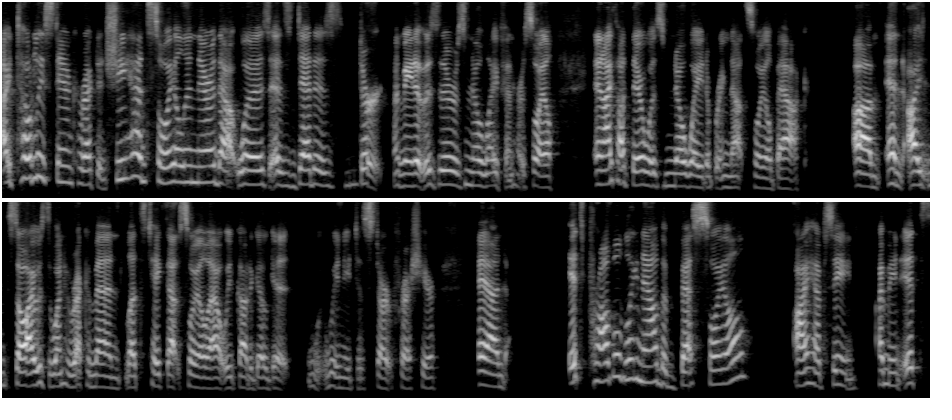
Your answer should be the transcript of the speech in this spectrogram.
I totally stand corrected. She had soil in there that was as dead as dirt. I mean, it was there was no life in her soil. And I thought there was no way to bring that soil back. Um, and I, so I was the one who recommend, let's take that soil out. We've got to go get, we need to start fresh here. And it's probably now the best soil I have seen. I mean, it's,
